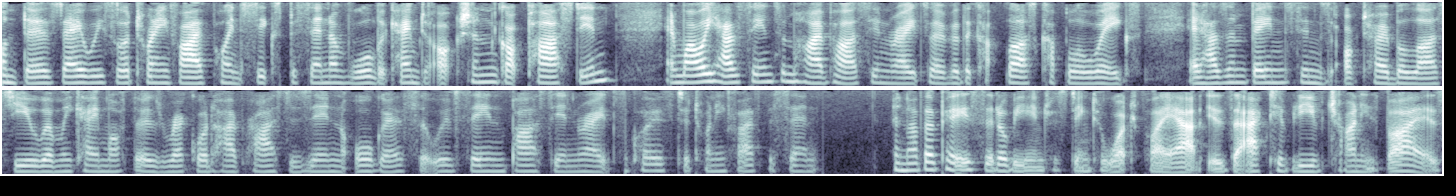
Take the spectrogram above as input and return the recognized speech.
On Thursday, we saw 25.6% of wool that came to auction got passed in, and while we have seen some high pass-in rates over the last couple of weeks, it hasn't been since October last year when we came off those record high prices in August that we've seen pass-in rates close to 25%. Another piece that'll be interesting to watch play out is the activity of Chinese buyers.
